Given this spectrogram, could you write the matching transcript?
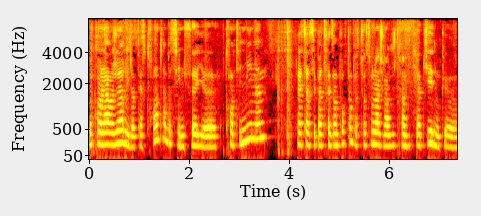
Donc en largeur, il doit faire 30, hein, parce que c'est une feuille 30 euh, et demi même. Après ça, c'est pas très important, parce que de toute façon là, je rajouterai un bout de papier, donc euh,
